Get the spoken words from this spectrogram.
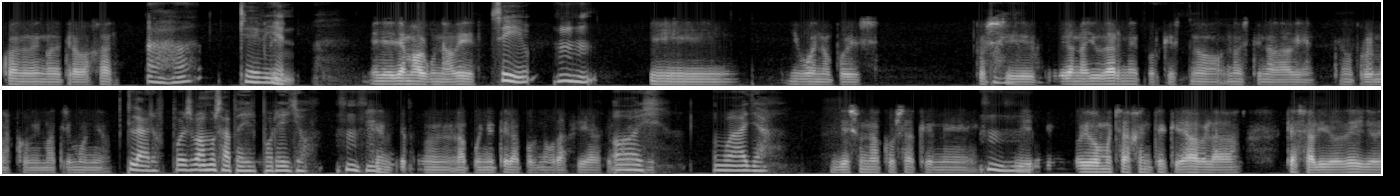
cuando vengo de trabajar. Ajá, qué bien. Ella llamado alguna vez. Sí. y, y bueno, pues pues si pudieran ayudarme porque no, no estoy nada bien. Tengo problemas con mi matrimonio. Claro, pues vamos a pedir por ello. Siempre con la puñetera pornografía. Ay, vaya. Y es una cosa que me... oigo mucha gente que habla, que ha salido de ello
